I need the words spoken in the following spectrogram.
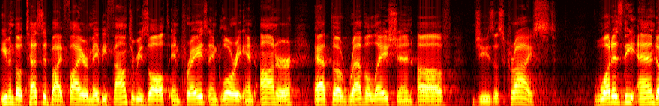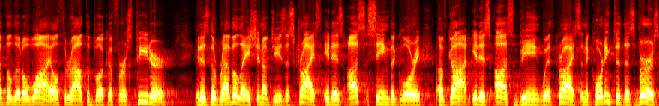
even though tested by fire, may be found to result in praise and glory and honor at the revelation of Jesus Christ. What is the end of the little while throughout the book of 1 Peter? It is the revelation of Jesus Christ. It is us seeing the glory of God. It is us being with Christ. And according to this verse,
